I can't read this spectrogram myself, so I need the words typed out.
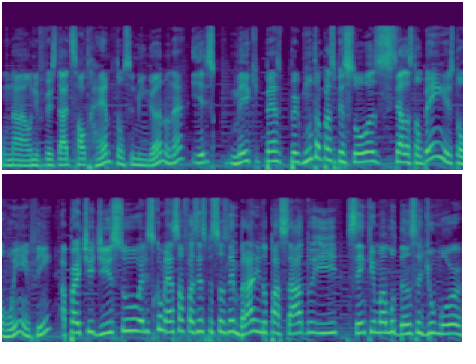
na Universidade de Southampton, se não me engano, né? E eles meio que pe- perguntam pras pessoas se elas estão bem, eles estão ruins, enfim. A partir disso, eles começam a fazer as pessoas lembrarem do passado e sentem uma mudança de humor,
